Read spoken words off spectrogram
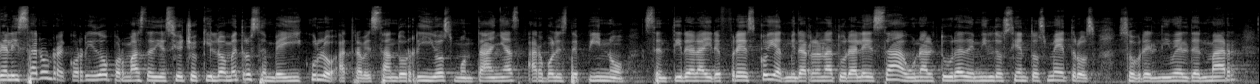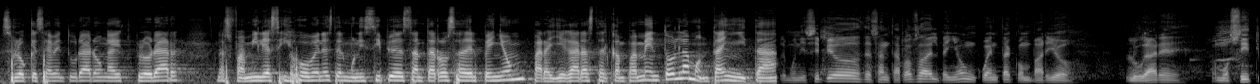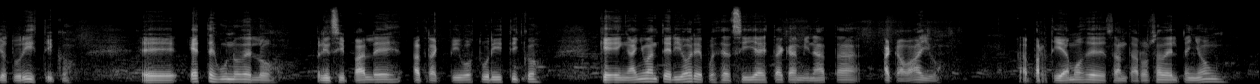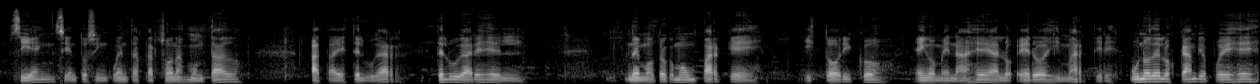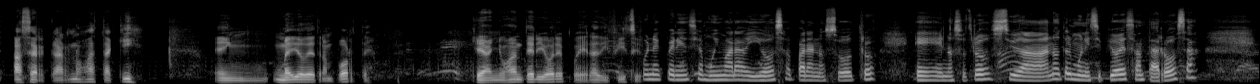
Realizar un recorrido por más de 18 kilómetros en vehículo, atravesando ríos, montañas, árboles de pino, sentir el aire fresco y admirar la naturaleza a una altura de 1.200 metros sobre el nivel del mar, es lo que se aventuraron a explorar las familias y jóvenes del municipio de Santa Rosa del Peñón para llegar hasta el campamento La Montañita. El municipio de Santa Rosa del Peñón cuenta con varios lugares como sitio turístico. Eh, este es uno de los principales atractivos turísticos que en años anteriores pues hacía esta caminata a caballo. Partíamos de Santa Rosa del Peñón, 100, 150 personas montados hasta este lugar. Este lugar es el, demuestro como un parque histórico en homenaje a los héroes y mártires. Uno de los cambios pues es acercarnos hasta aquí en medio de transporte que años anteriores pues era difícil. Fue una experiencia muy maravillosa para nosotros, eh, nosotros ciudadanos del municipio de Santa Rosa,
